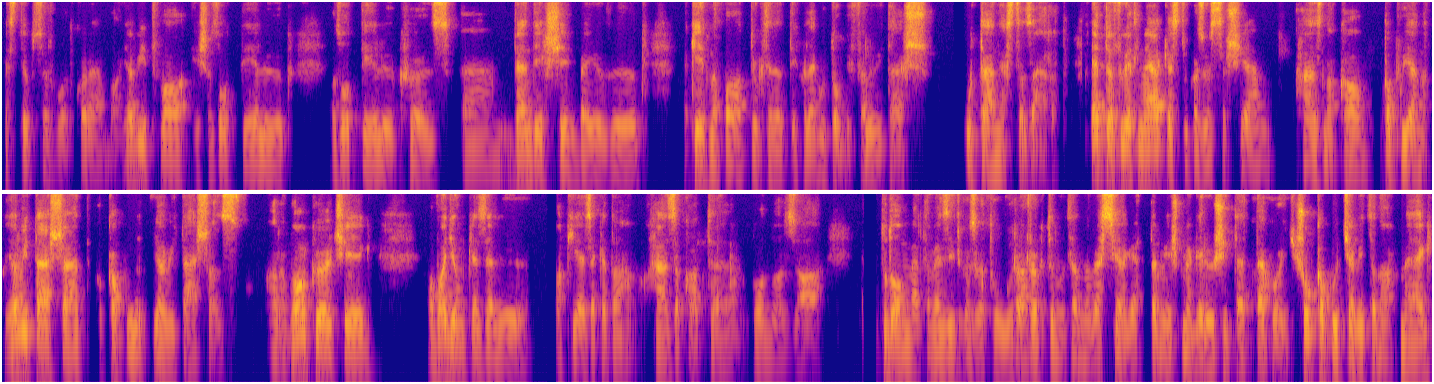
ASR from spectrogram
ez többször volt korábban javítva, és az ott élők, az ott élőkhöz vendégségbe jövők két nap alatt tönkretették a legutóbbi felújítás után ezt az árat. Ettől függetlenül elkezdtük az összes ilyen háznak a kapujának a javítását. A kapu javítás az arra van költség. A vagyonkezelő, aki ezeket a házakat gondozza, tudom, mert a vezérigazgató úrral rögtön utána beszélgettem, és megerősítette, hogy sok kaput javítanak meg,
